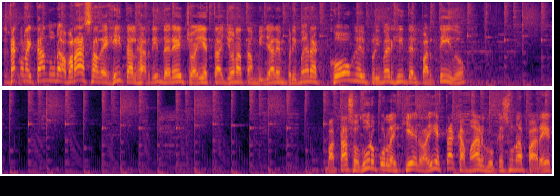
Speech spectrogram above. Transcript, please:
Está conectando una brasa de hit al jardín derecho. Ahí está Jonathan Villar en primera con el primer hit del partido. Batazo duro por la izquierda. Ahí está Camargo, que es una pared.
